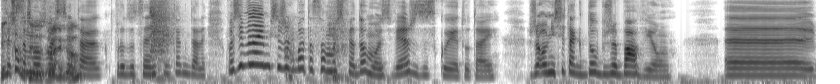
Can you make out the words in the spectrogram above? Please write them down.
I tak co samo właśnie złego? tak, producenci i tak dalej. Właśnie wydaje mi się, że chyba ta samoświadomość, wiesz, zyskuje tutaj. Że oni się tak dobrze bawią. Eee,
